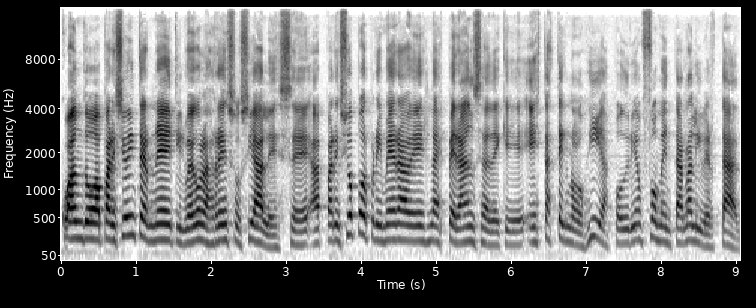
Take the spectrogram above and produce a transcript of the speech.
Cuando apareció Internet y luego las redes sociales, apareció por primera vez la esperanza de que estas tecnologías podrían fomentar la libertad,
